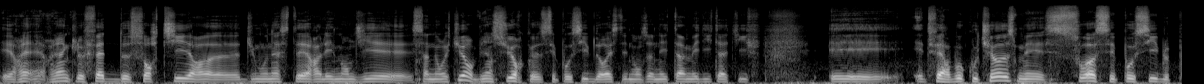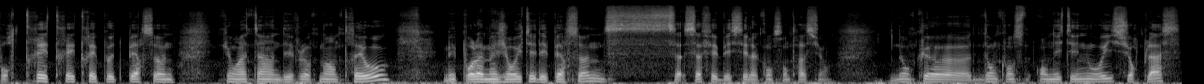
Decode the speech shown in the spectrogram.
Et rien, que le fait de sortir euh, du monastère, aller mendier sa nourriture, bien sûr que c'est possible de rester dans un état méditatif et, de faire beaucoup de choses, mais soit c'est possible pour très très très peu de personnes qui ont atteint un développement très haut, mais pour la majorité des personnes, ça, fait baisser la concentration. Donc, euh, donc on, était nourri sur place.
